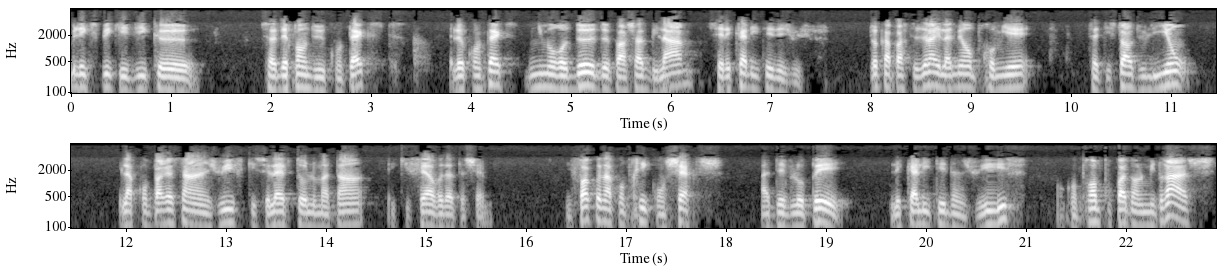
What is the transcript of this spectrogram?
Il explique, il dit que ça dépend du contexte. Et le contexte numéro 2 de Parashat Bilam, c'est les qualités des Juifs. Donc à partir de là, il a mis en premier cette histoire du lion. Il a comparé ça à un Juif qui se lève tôt le matin et qui fait Avodat Hashem. Une fois qu'on a compris qu'on cherche à développer les qualités d'un Juif, on comprend pourquoi dans le Midrash,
